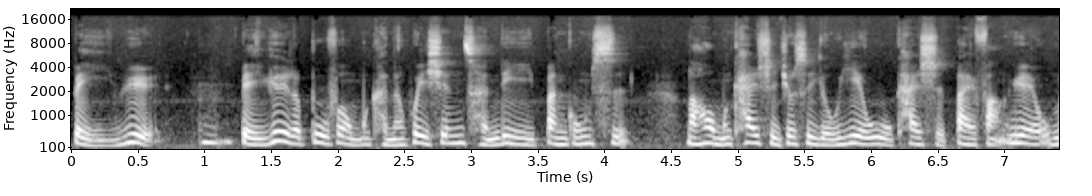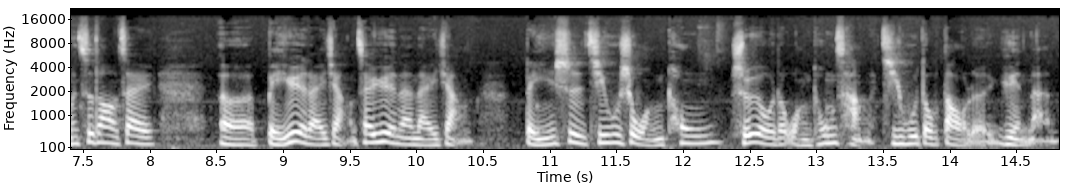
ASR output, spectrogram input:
北越，嗯，北越的部分，我们可能会先成立办公室。然后我们开始就是由业务开始拜访，因为我们知道在呃北越来讲，在越南来讲，等于是几乎是网通，所有的网通厂几乎都到了越南。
